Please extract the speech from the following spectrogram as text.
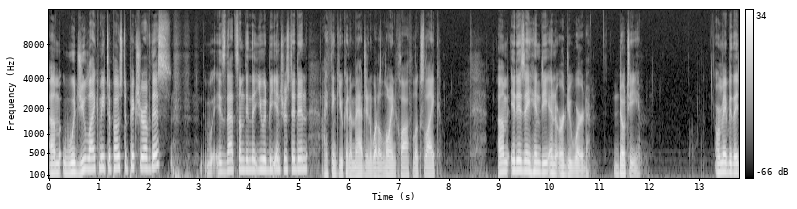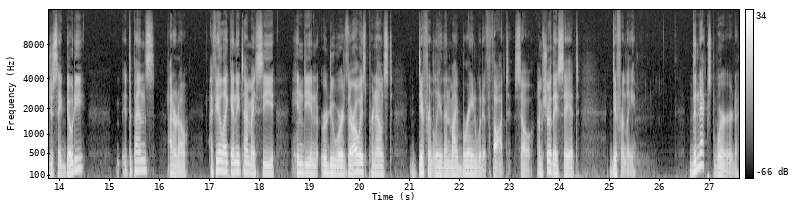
Um, would you like me to post a picture of this? Is that something that you would be interested in? I think you can imagine what a loincloth looks like. Um, it is a Hindi and Urdu word, dhoti. Or maybe they just say dhoti. It depends. I don't know. I feel like anytime I see Hindi and Urdu words, they're always pronounced differently than my brain would have thought. So I'm sure they say it differently. The next word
